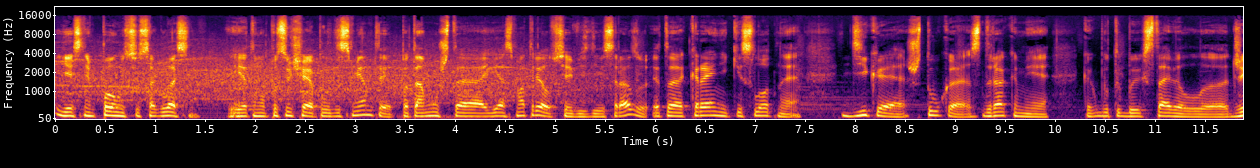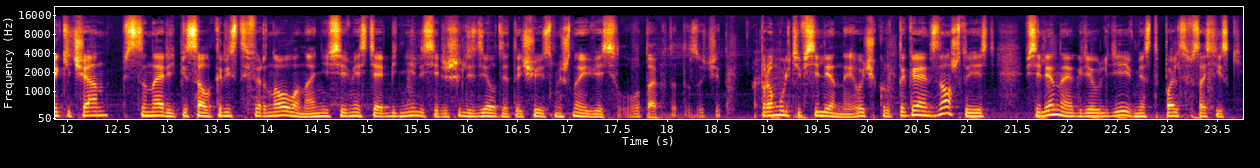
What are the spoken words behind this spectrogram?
Я с ним полностью согласен. И этому посвящаю аплодисменты, потому что я смотрел все везде и сразу. Это крайне кислотная, дикая штука с драками, как будто бы их ставил э, Джеки Чан. Сценарий писал Кристофер Нолан. Они все вместе объединились и решили сделать это еще и смешно и весело. Вот так вот это звучит. Про мультивселенные. Очень круто. Ты когда знал, что есть вселенная, где у людей вместо пальцев сосиски?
